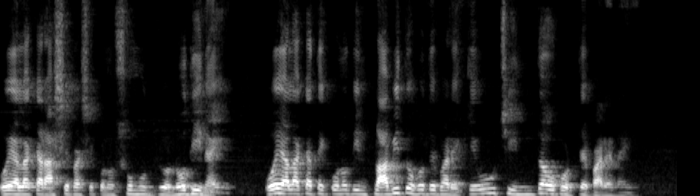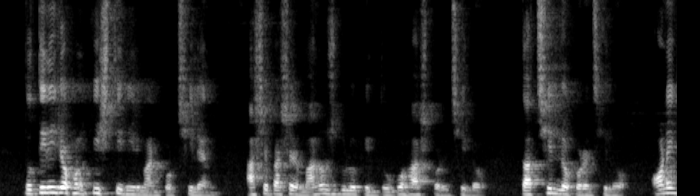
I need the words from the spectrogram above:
ওই এলাকার আশেপাশে কোনো সমুদ্র, নদী নাই। ওই এলাকাতে কোনো দিন প্লাবিত হতে পারে, কেউ চিন্তাও করতে পারে নাই। তো তিনি যখন কিস্তি নির্মাণ করছিলেন, আশেপাশের মানুষগুলো কিন্তু উপহাস করেছিল, তাচ্ছিল্য করেছিল, অনেক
